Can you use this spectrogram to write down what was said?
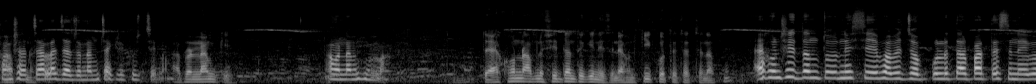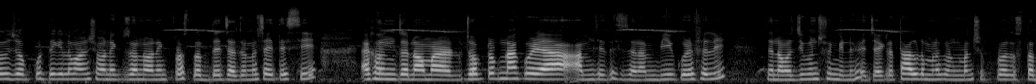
সংসার চালায় যার জন্য আমি চাকরি খুঁজছিলাম। আপনার নাম কি? আমার নাম হিমা। তো এখন আপনি সিদ্ধান্ত কি নিয়েছেন? এখন কি করতে চাচ্ছেন আপনি? এখন সিদ্ধান্ত নিচ্ছি এভাবে জব করলে তার পারতেছি না। এভাবে জব করতে গেলে মানুষ অনেকজন অনেক প্রস্তাব দেয় যার জন্য চাইতেছি। এখন যেন আমার জব টব না করে আমি চাইতেছি যেন আমি বিয়ে করে ফেলি যেন আমার জীবন সঙ্গিনী হয়ে যায়। একটা তাহলে তো মনে করেন মানুষ প্রস্তাব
